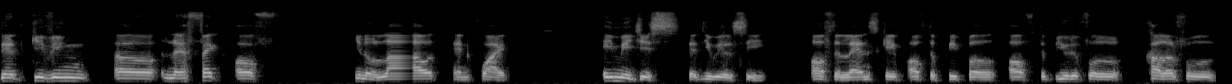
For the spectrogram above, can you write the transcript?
that giving uh, an effect of, you know, loud and quiet images that you will see of the landscape, of the people, of the beautiful, colorful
